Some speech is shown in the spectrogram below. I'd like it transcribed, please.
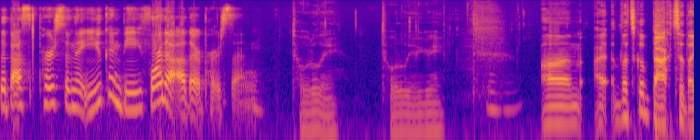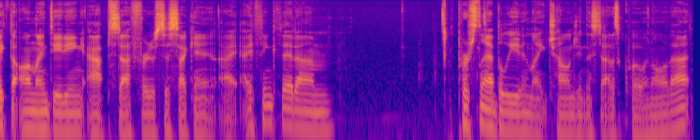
the best person that you can be for the other person. Totally. Totally agree. Mm-hmm. Um, I, let's go back to like the online dating app stuff for just a second. I, I think that um, personally, I believe in like challenging the status quo and all of that.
